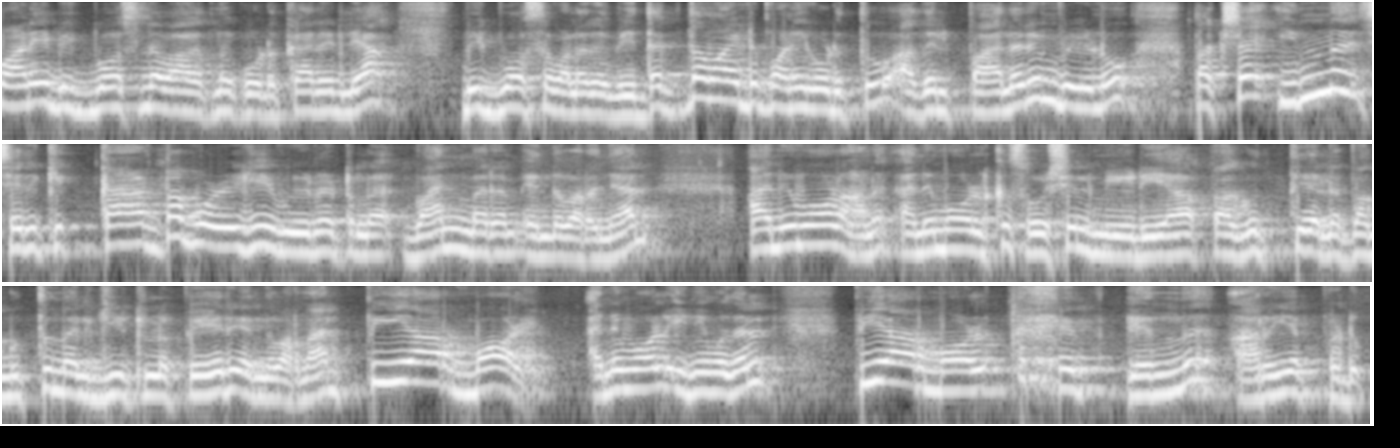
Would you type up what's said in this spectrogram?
പണി ബിഗ് ബോസിന്റെ ഭാഗത്ത് നിന്ന് കൊടുക്കാനില്ല. ബിഗ് ബോസ് വളരെ വിദഗ്ധമായിട്ട് പണി കൊടുത്തു. അതിൽ പലരും വീണു. പക്ഷേ ഇന്ന് ശരിക്ക് പൊഴുകി വീണിട്ടുള്ള വൻമരം എന്ന് പറഞ്ഞാൽ അനുമോളാണ്. അനുമോൾക്ക് സോഷ്യൽ മീഡിയ പകുത്തി അല്ല പകുത്തു നൽകിയിട്ടുള്ള പേര് എന്ന് പറഞ്ഞാൽ പി ആർ മോൾ. അനുമോൾ ഇനി മുതൽ പി ആർ മോൾ എന്ന് അറിയപ്പെടും.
